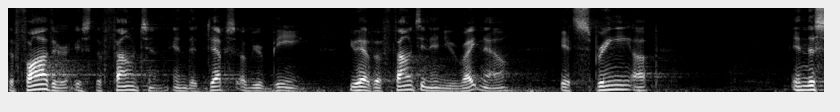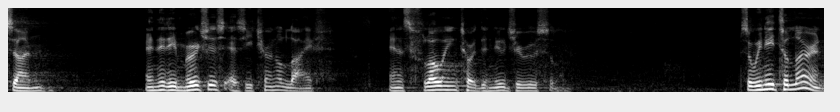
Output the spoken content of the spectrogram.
the Father is the fountain in the depths of your being. You have a fountain in you right now. It's springing up in the sun, and it emerges as eternal life and is flowing toward the New Jerusalem. So we need to learn.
